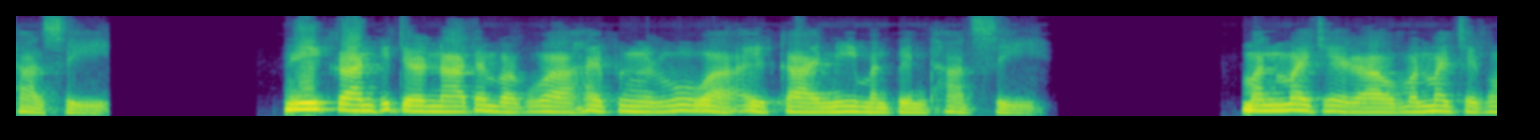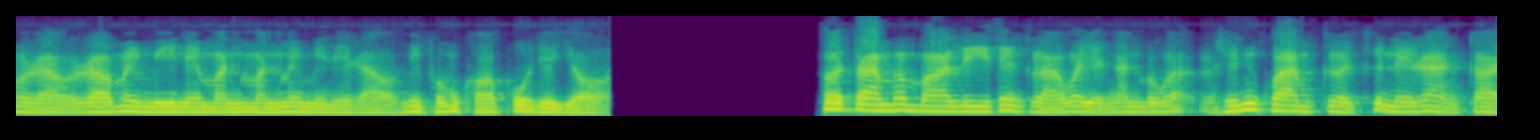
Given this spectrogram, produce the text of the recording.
ธาตุสี่นี่การพิจารณาท่านบอกว่าให้พึงรู้ว่าไอ้กายนี้มันเป็นธาตุสี่มันไม่ใช่เรา มันไม่ใช่ของเรา เราไม่มีในมัน มันไม่มีในเรา นี่ผมขอพูดย่อ เพราะตามพระบาลีท่านกล่าวว่าอย่างนั้นบอกว่าเห็นความเกิดขึ้นในร่างกาย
